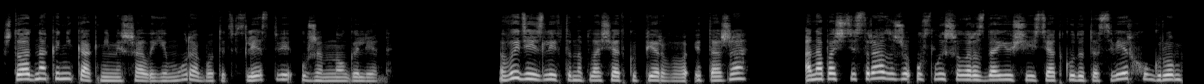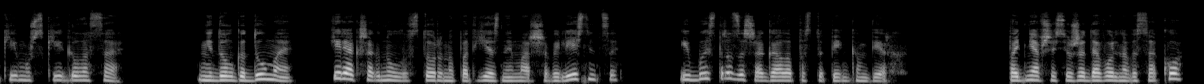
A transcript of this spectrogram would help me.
что, однако, никак не мешало ему работать в следствии уже много лет. Выйдя из лифта на площадку первого этажа, она почти сразу же услышала раздающиеся откуда-то сверху громкие мужские голоса. Недолго думая, Киряк шагнула в сторону подъездной маршевой лестницы и быстро зашагала по ступенькам вверх. Поднявшись уже довольно высоко,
